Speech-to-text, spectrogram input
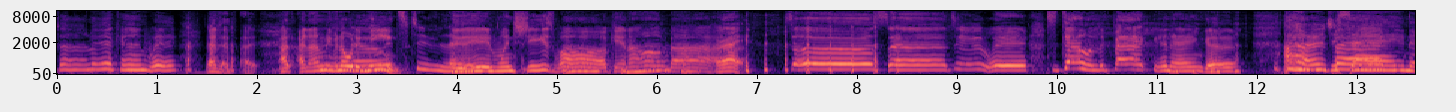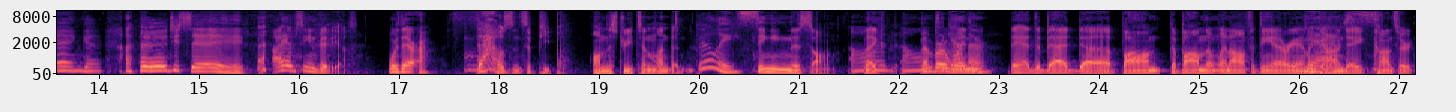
can wait. I, I, and I don't even know what it means. it's too late. And when she's walking on by. Right. So sad to wait. So don't look back in anger. I Don't heard look you back say. in anger. I heard you say. I have seen videos where there are thousands of people on the streets in London Really? singing this song. All- like, all remember when they had the bad uh, bomb, the bomb that went off at the Ariana Yes. Grande concert?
